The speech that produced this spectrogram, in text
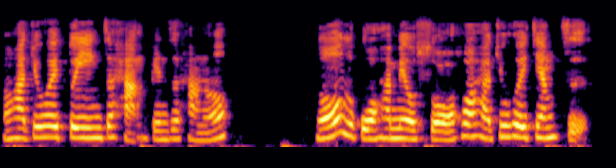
然后它就会对应这行变这行哦。然后如果还没有说的话，它就会这样子，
